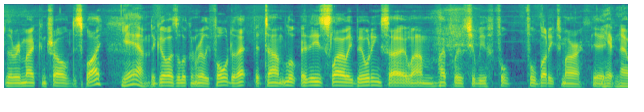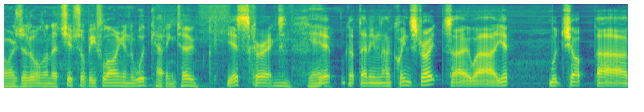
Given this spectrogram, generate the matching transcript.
the remote control display. Yeah, The guys are looking really forward to that. But um, look, it is slowly building, so um, hopefully it should be full full body tomorrow. Yeah. Yep, no worries at all. And the chips will be flying in the wood cutting too. Yes, correct. Mm, yeah. Yep, got that in uh, Queen Street. So uh, yep, wood shop, uh,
